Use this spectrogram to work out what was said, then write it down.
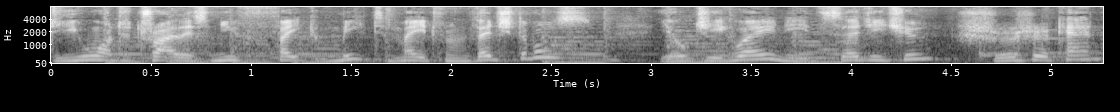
Do you want to try this new fake meat made from vegetables? Yo Jihui needs Sergi Chu. Sure, sure can.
